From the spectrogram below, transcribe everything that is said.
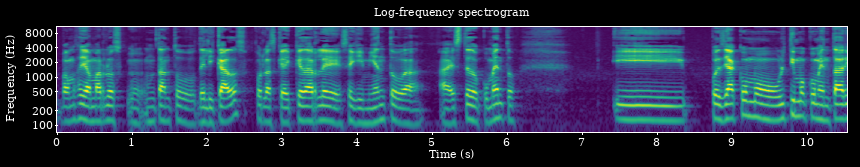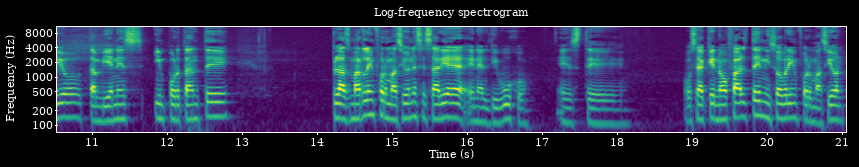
vamos a llamarlos eh, un tanto delicados, por las que hay que darle seguimiento a, a este documento. Y pues ya como último comentario, también es importante plasmar la información necesaria en el dibujo. Este, o sea, que no falte ni sobre información.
